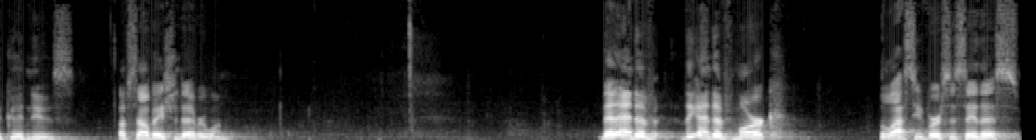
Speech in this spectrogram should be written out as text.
the good news of salvation to everyone. The end of, the end of Mark, the last few verses say this.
